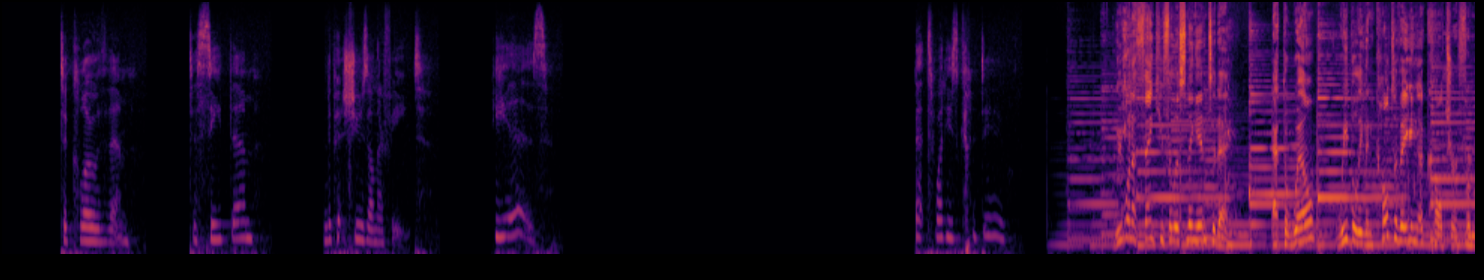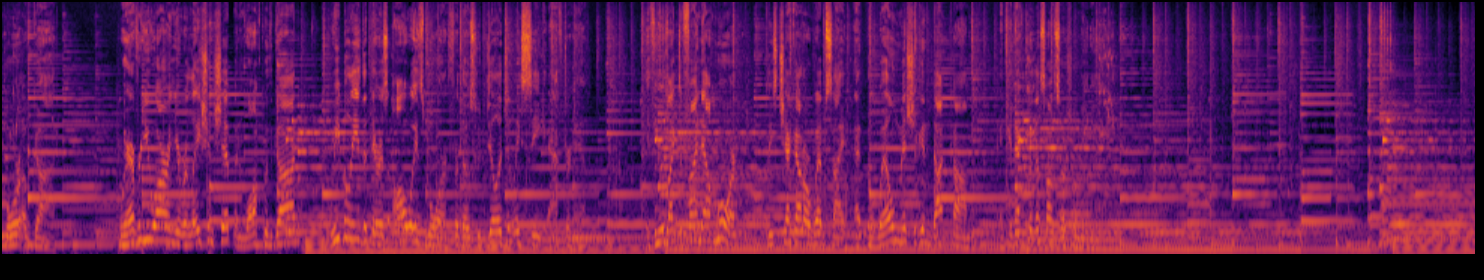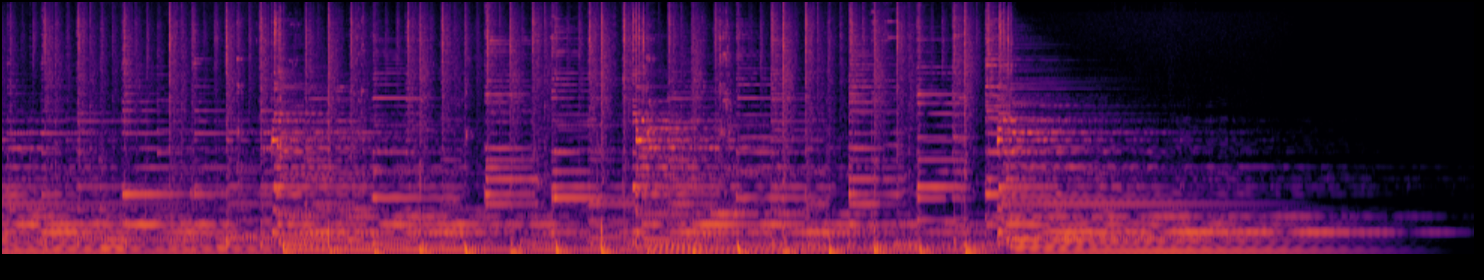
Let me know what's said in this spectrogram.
to clothe them, to seat them, and to put shoes on their feet. He is. That's what He's going to do. We want to thank you for listening in today. At The Well, we believe in cultivating a culture for more of God. Wherever you are in your relationship and walk with God, we believe that there is always more for those who diligently seek after Him. If you would like to find out more, please check out our website at thewellmichigan.com and connect with us on social media.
